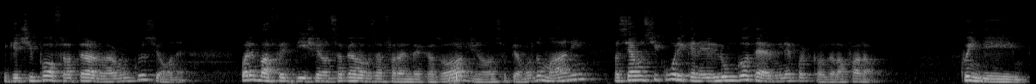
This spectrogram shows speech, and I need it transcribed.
e che ci può far trarre una conclusione, Warren Buffett dice non sappiamo cosa farà il mercato oggi, non lo sappiamo domani, ma siamo sicuri che nel lungo termine qualcosa la farà. Quindi,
